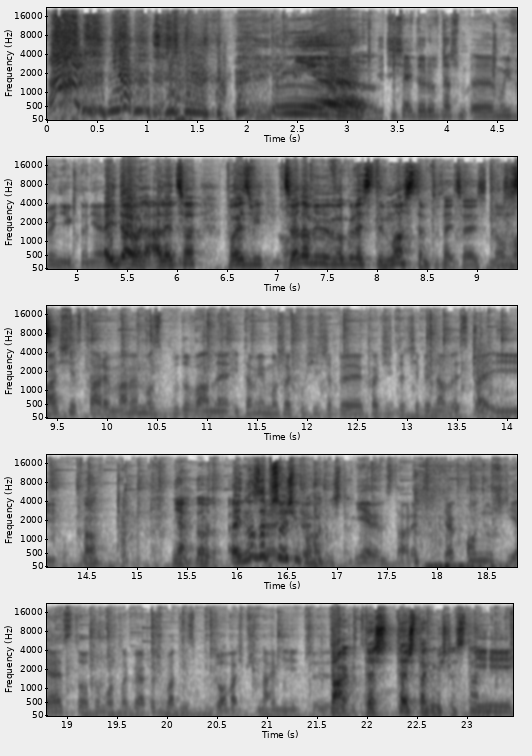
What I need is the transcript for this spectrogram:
Nie! Dzisiaj dorównasz y, mój wynik, no nie? Ej, dobra, ale co, powiedz mi, No. co robimy w ogóle z tym mostem tutaj, co jest? No właśnie stary, mamy most zbudowany i to mnie może kusić, żeby chodzić do ciebie na wyspę i... No. Nie, dobra. Ej, no zepsułeś mi pochodnić, tak. Nie wiem stary, jak on już jest, to, to można go jakoś ładnie zbudować przynajmniej, czy... Tak, czy co. też, też tak myślę, stary. I,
